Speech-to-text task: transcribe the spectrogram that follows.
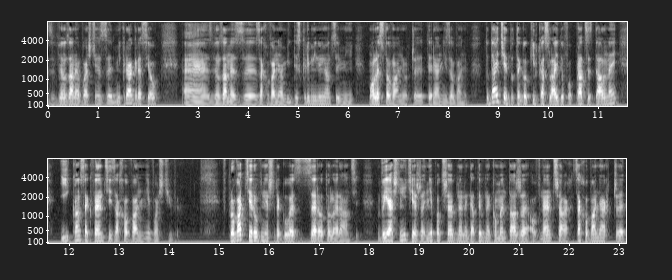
związane właśnie z mikroagresją, związane z zachowaniami dyskryminującymi, molestowaniu czy tyranizowaniu. Dodajcie do tego kilka slajdów o pracy zdalnej i konsekwencji zachowań niewłaściwych. Wprowadźcie również regułę zero tolerancji. Wyjaśnijcie, że niepotrzebne negatywne komentarze o wnętrzach, zachowaniach czy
